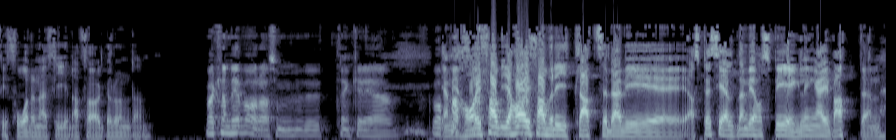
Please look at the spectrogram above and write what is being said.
vi får den här fina förgrunden. Vad kan det vara som du tänker är... Ja, jag, har ju, jag har ju favoritplatser där vi, ja, speciellt när vi har speglingar i vatten. Eh,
